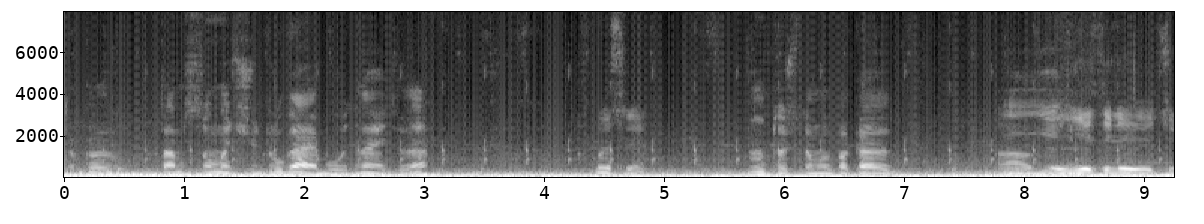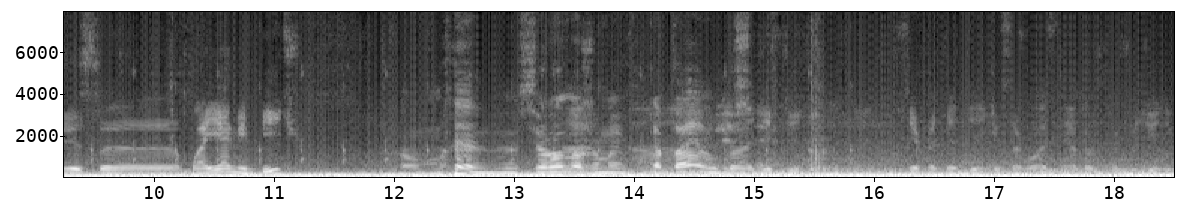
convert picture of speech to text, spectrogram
Только там сумма чуть другая будет, знаете, да? В смысле? Ну, то, что мы пока А, едем. ездили через э, Майами-Бич? Ну, все равно же мы А, катаем Да, лишнее. действительно. Все хотят денег, согласен. Я тоже хочу денег.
